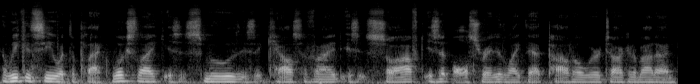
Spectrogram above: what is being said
And we can see what the plaque looks like. Is it smooth? Is it calcified? Is it soft? Is it ulcerated like that pothole we were talking about on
